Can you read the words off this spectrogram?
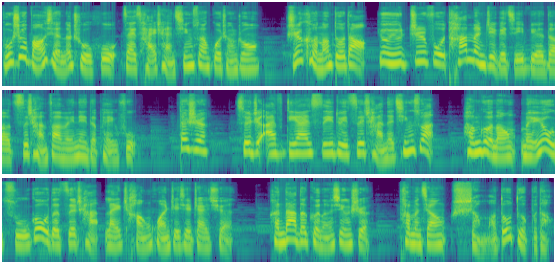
不受保险的储户在财产清算过程中，只可能得到用于支付他们这个级别的资产范围内的赔付。但是，随着 FDIC 对资产的清算，很可能没有足够的资产来偿还这些债权。很大的可能性是，他们将什么都得不到。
